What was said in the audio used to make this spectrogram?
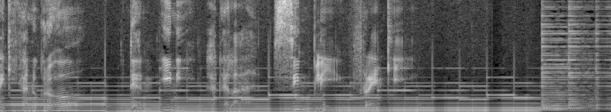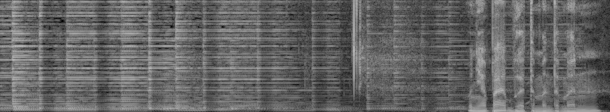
Frankie Kanugroho dan ini adalah Simply Frankie. Menyapa buat teman-teman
